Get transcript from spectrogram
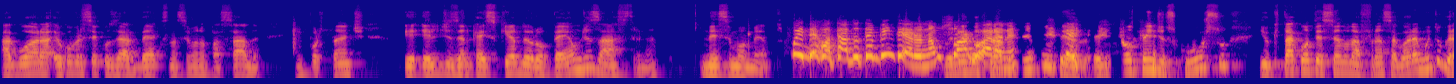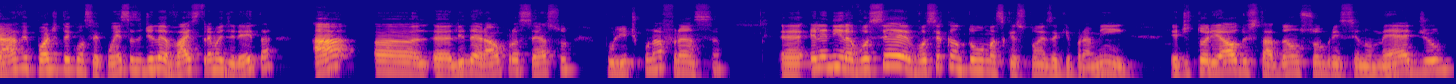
Agora, eu conversei com o Zé Arbex na semana passada, importante, ele dizendo que a esquerda europeia é um desastre, né? Nesse momento. Foi derrotado o tempo inteiro, não Foi só agora, né? O tempo inteiro. Eles estão sem discurso e o que está acontecendo na França agora é muito grave, pode ter consequências de levar a extrema-direita a, a, a liderar o processo político na França. É, Helenira, você, você cantou umas questões aqui para mim, editorial do Estadão sobre o ensino médio,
